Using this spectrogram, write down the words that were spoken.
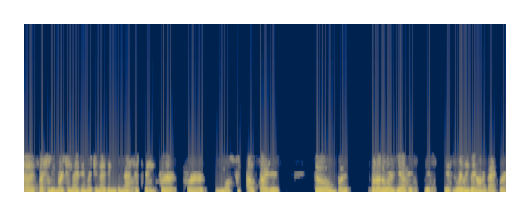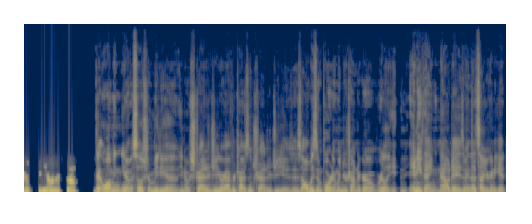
uh, especially merchandising. Merchandising is a massive thing for for most outsiders. So, but but otherwise, yeah, it's it's it's really been on a back burner to be honest. So. Yeah, well, I mean, you know, social media, you know, strategy or advertising strategy is, is always important when you're trying to grow really anything nowadays. I mean, that's how you're going to get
